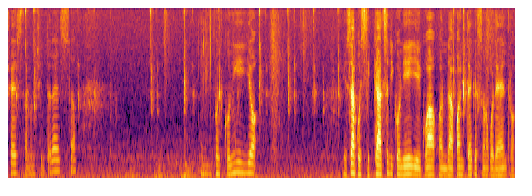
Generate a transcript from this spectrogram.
cesta, non ci interessa. Un po' il coniglio. Sa questi cazzo di conigli qua, da quant'è che sono qua dentro?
